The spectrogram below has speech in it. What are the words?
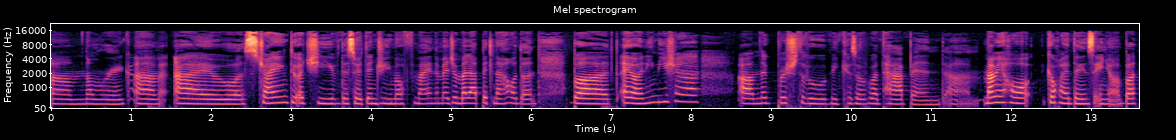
um ng work. Um I was trying to achieve the certain dream of mine na medyo malapit na ako doon but ayun hindi siya um nag-push through because of what happened. Um mami ako kukwento yun sa inyo. But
